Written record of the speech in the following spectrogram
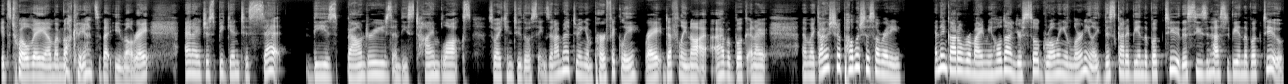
It's 12 a.m. I'm not going to answer that email, right? And I just begin to set these boundaries and these time blocks so I can do those things. And I'm not doing them perfectly, right? Definitely not. I have a book and I I'm like, I should have published this already. And then God will remind me, hold on, you're still growing and learning. Like this got to be in the book too. This season has to be in the book too.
